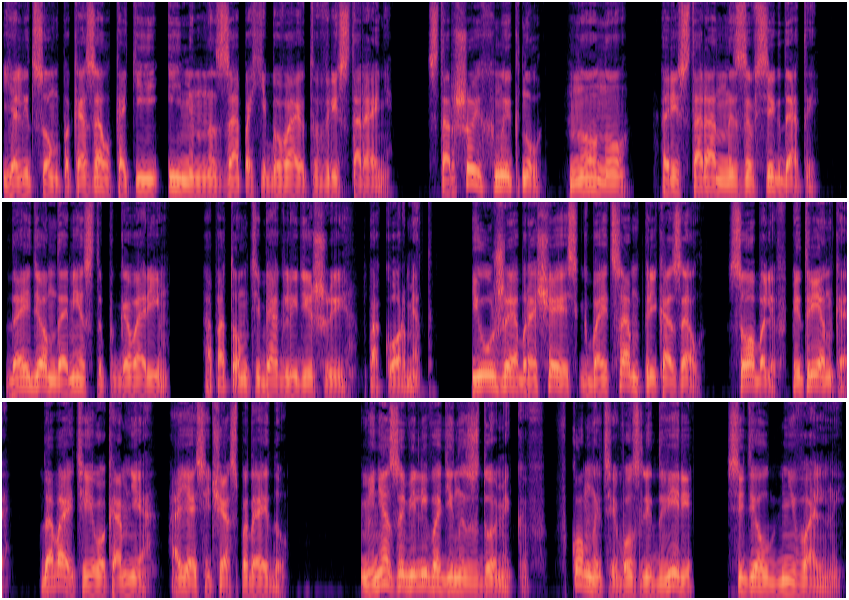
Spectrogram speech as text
Я лицом показал, какие именно запахи бывают в ресторане. Старшой хмыкнул. «Ну-ну, ресторанный завсегдатый. Дойдем до места, поговорим, а потом тебя, глядишь, и покормят». И уже обращаясь к бойцам, приказал. «Соболев, Петренко, давайте его ко мне, а я сейчас подойду». Меня завели в один из домиков. В комнате возле двери сидел Дневальный.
